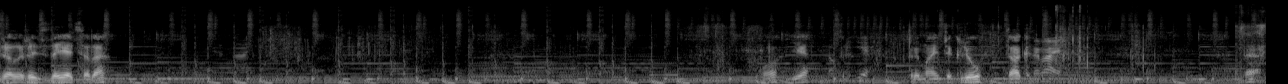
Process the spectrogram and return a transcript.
Він же лежить, здається, так? Да? О, є. Є. Тримайте клюв. Так. Тримай. Так.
